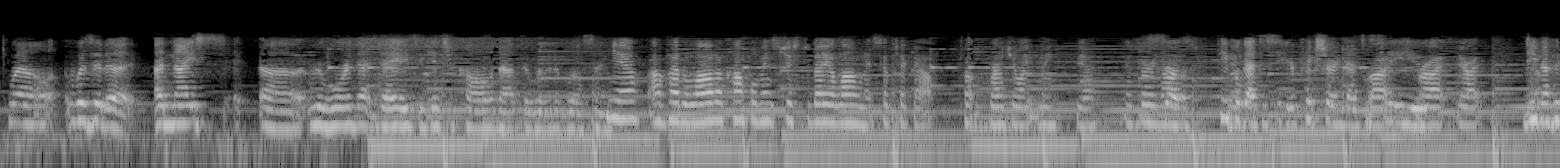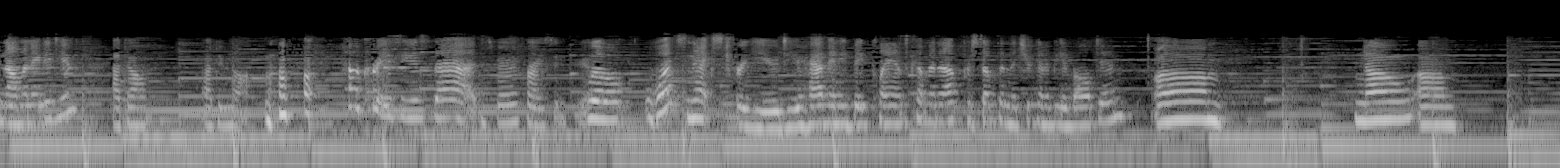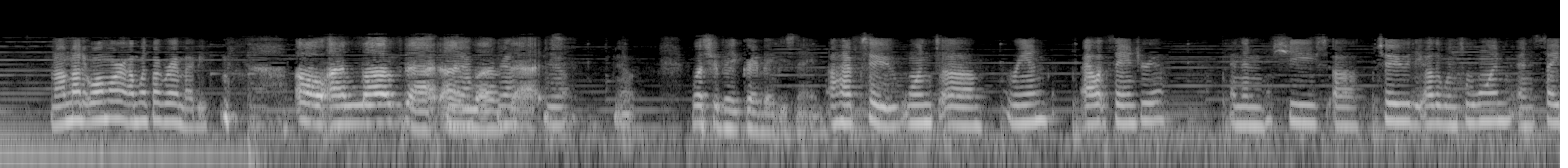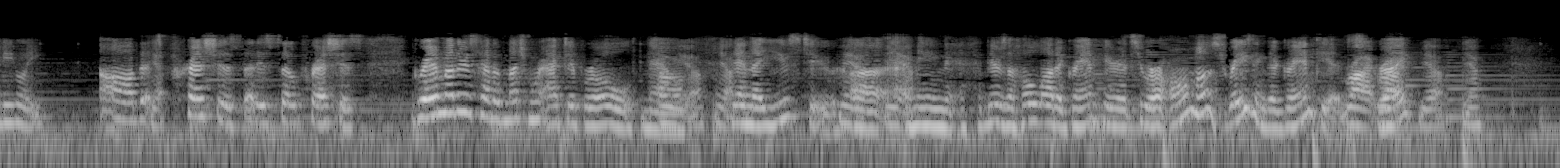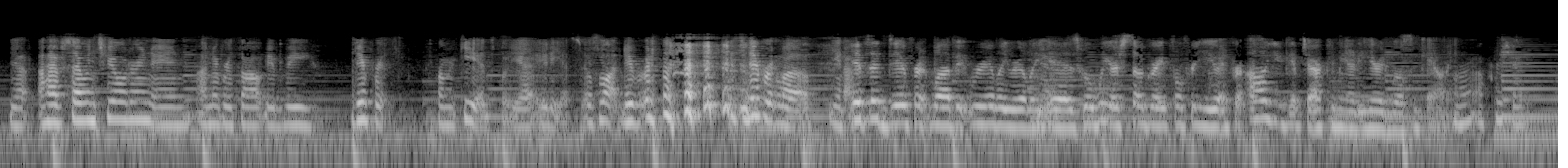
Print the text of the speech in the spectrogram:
Well, was it a, a nice uh, reward that day to get your call about the Women of Wilson? Yeah, I've had a lot of compliments just today alone at self checkout to congratulate me. Yeah, it's very so nice. people yeah. got to see your picture and got to right, see you. Right, right. Do you know who nominated you? I don't. I do not. How crazy is that? It's very crazy. Yeah. Well, what's next for you? Do you have any big plans coming up for something that you're going to be involved in? Um, no. Um, when I'm not at Walmart, I'm with my grandbaby. Oh, I love that. I Yeah, love yeah, that. Yeah, yeah. What's your big grandbaby's name? I have two. One's uh, Ren Alexandria, and then she's uh, two. The other one's one, and Sadie Lee. Oh, that's Yeah. precious. That is so precious. Grandmothers have a much more active role now Oh, yeah, yeah. than they used to. Yeah, uh. I mean, there's a whole lot of grandparents who are almost raising their grandkids. Right, right. right. Yeah, yeah, yeah. I have seven children, and I never thought it'd be different from the kids, but yeah, it is. It's a lot different. it's a different love, you know. It's a different love. It really, really is. Well, we are so grateful for you and for all you give to our community here in Wilson County. Right, I appreciate it.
